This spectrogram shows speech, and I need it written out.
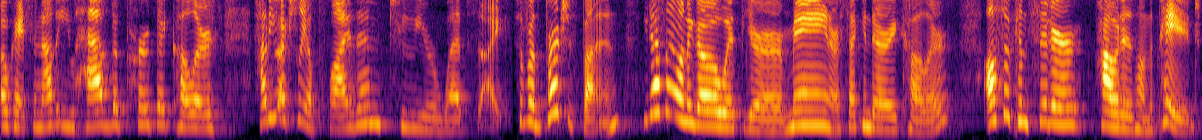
Okay, so now that you have the perfect colors, how do you actually apply them to your website? So for the purchase button, you definitely want to go with your main or secondary color. Also consider how it is on the page.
